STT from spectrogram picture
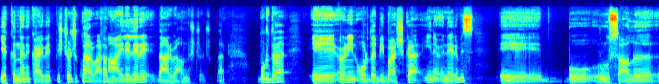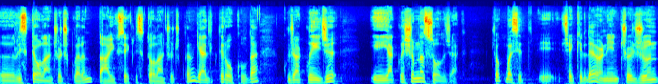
yakınlarını kaybetmiş çocuklar var. Tabii. Aileleri darbe almış çocuklar. Burada e, örneğin orada bir başka yine önerimiz e, bu ruh sağlığı e, riskte olan çocukların daha yüksek riskte olan çocukların geldikleri okulda kucaklayıcı e, yaklaşım nasıl olacak? Çok basit bir şekilde örneğin çocuğun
